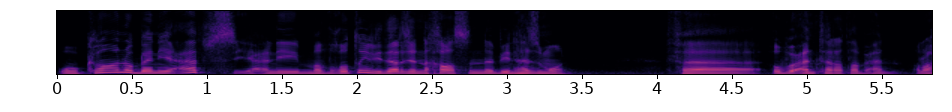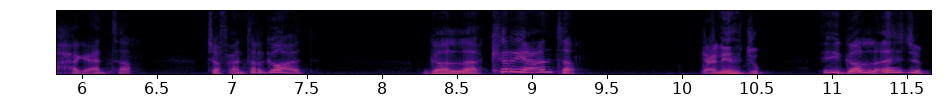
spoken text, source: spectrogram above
وكانوا بني عبس يعني مضغوطين لدرجة إنه خلاص إنه بينهزمون. فأبو عنتره طبعا راح حق عنتر. شاف عنتر قاعد. قال له كر يا عنتر. يعني يهجم إي قال له اهجم.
